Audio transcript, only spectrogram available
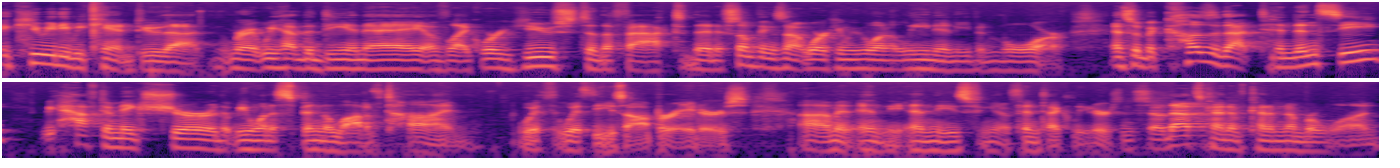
At QED, we can't do that, right? We have the DNA of like, we're used to the fact that if something's not working, we want to lean in even more. And so, because of that tendency, we have to make sure that we want to spend a lot of time with with these operators um, and, and, the, and these you know fintech leaders. And so that's kind of kind of number one.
